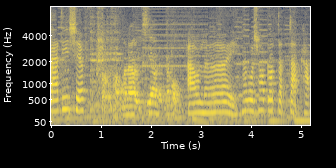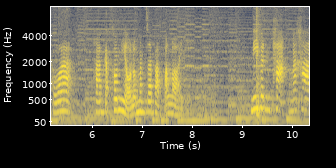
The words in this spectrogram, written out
b a d d y Chef ของมะนาวอีกเสี้ยวหนึ่งครับผมเอาเลยแม่โบชอบรสจัดๆค่ะ เพราะว่าทานกับข้าวเหนียวแล้วมันจะแบบอร่อย นี่เป็นผักนะคะ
